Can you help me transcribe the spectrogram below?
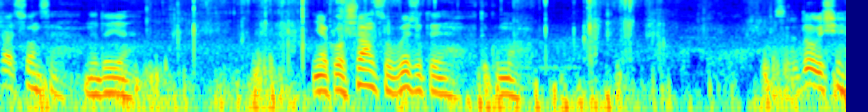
Жаль, сонце не дає ніякого шансу вижити в такому середовищі.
